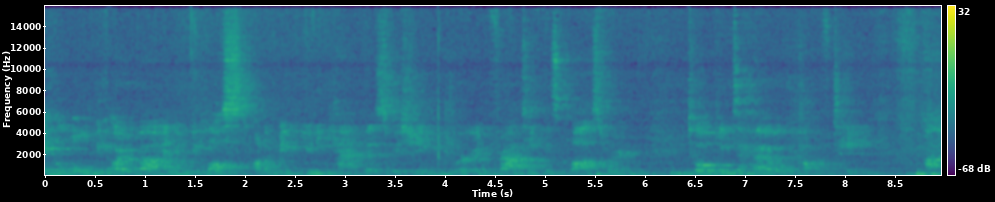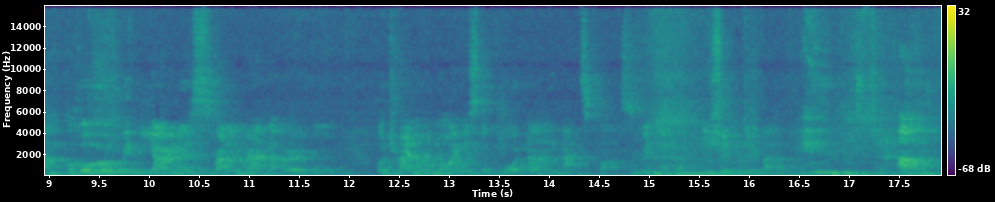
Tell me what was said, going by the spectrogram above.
it'll all be over and you'll be lost on a big uni campus wishing you were in Frau Tika's classroom talking to her with a cup of tea. Um, or with Jonas running around the oval or trying to annoy Mr. Cordner and um,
